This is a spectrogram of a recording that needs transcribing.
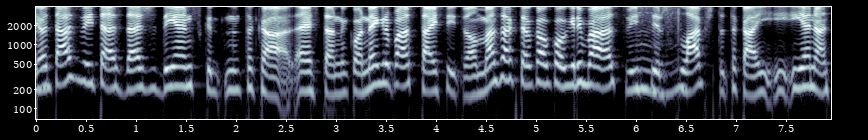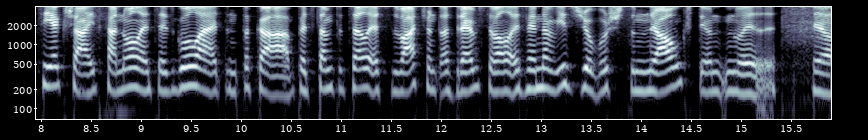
jo tās bija tās dažas dienas, kad nu, tā kā, es tev neko negribās taisīt, vēl mazāk tev kaut ko gribās, viss mm. ir slapjš, tu tā kā ienāc iekšā, it kā noliecies gulēt, un tā kā pēc tam tu celies uz vaču, un tās drēbes vēl aizvien nav izžuvušas un augsti. Un, nu, Jā.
